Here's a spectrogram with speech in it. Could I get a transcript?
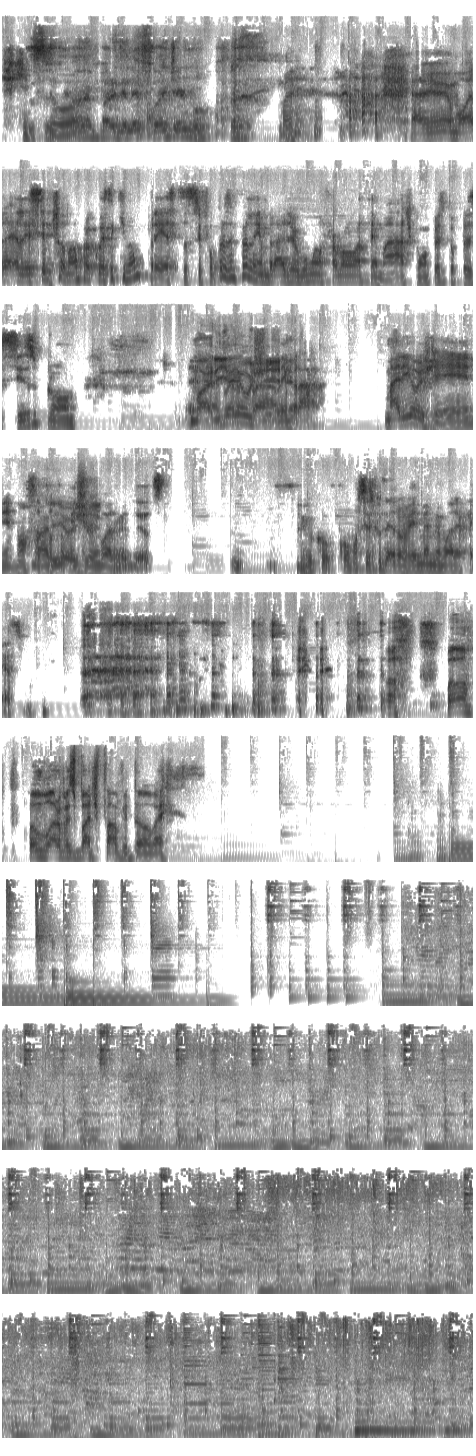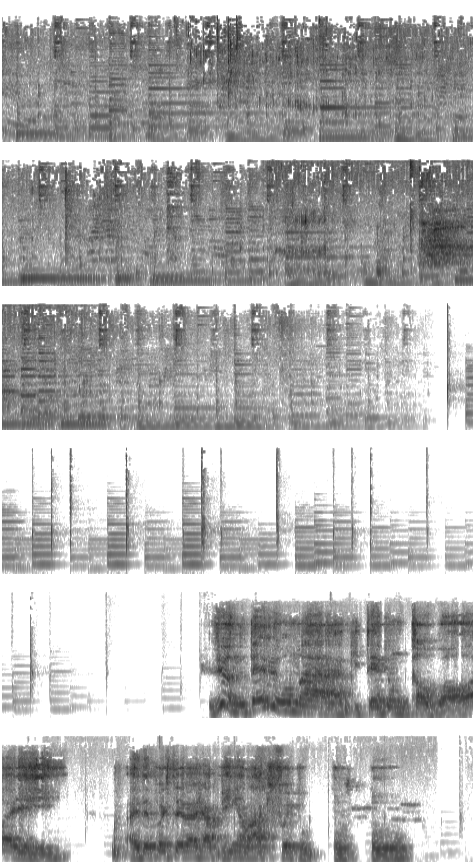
Acho que Você eu... tem uma memória de elefante, irmão. Mas... a minha memória ela é excepcional para coisa que não presta. Se for, por exemplo, lembrar de alguma fórmula matemática, alguma coisa que eu preciso, pronto. É, Maria é, Eugênia. Lembrar... Maria Eugênia. Nossa, Maria Eugênia. Agora, meu Deus. Como vocês puderam ver, minha memória é péssima. vamos, vamos embora para esse bate-papo então, vai. Teve uma que teve um cowboy, aí depois teve a Japinha lá que foi pro, pro, pro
